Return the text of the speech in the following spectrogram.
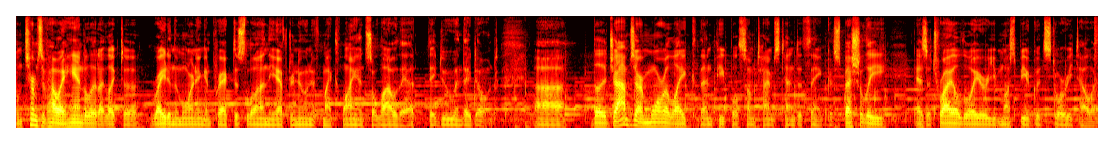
in terms of how I handle it, I like to write in the morning and practice law in the afternoon if my clients allow that. They do and they don't. Uh, the jobs are more alike than people sometimes tend to think, especially as a trial lawyer, you must be a good storyteller.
